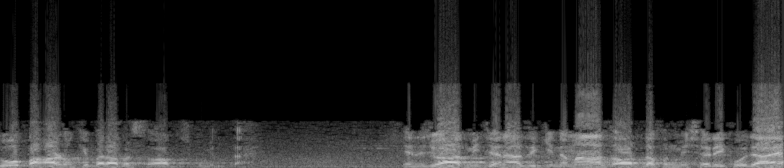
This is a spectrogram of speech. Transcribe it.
دو پہاڑوں کے برابر ثواب اس کو ملتا ہے۔ یعنی جو آدمی جنازے کی نماز اور دفن میں شریک ہو جائے،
